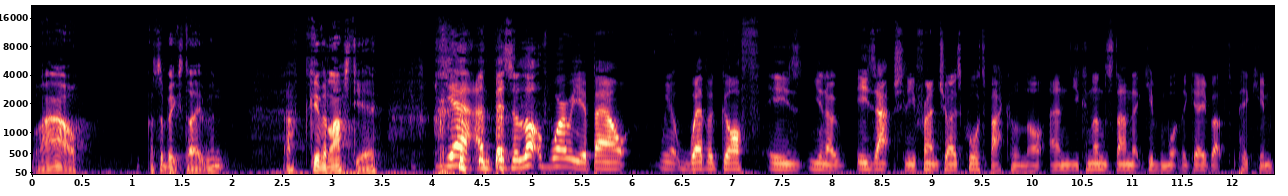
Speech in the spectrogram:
Wow, that's a big statement. Uh, given last year, yeah, and there's a lot of worry about you know whether Goff is you know is actually a franchise quarterback or not, and you can understand that given what they gave up to pick him.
